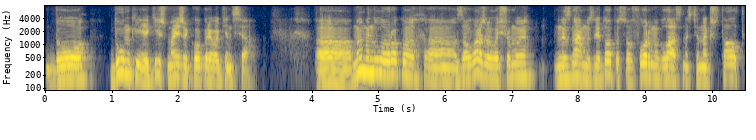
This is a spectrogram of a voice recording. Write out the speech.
до думки, які ж межі копрєва кінця. Ми минулого року зауважили, що ми не знаємо з літопису форми власності на кшталт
